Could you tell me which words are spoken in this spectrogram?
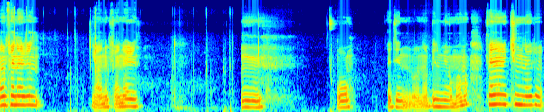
ben Fener'in yani Fener'in hmm, o ne denir ona bilmiyorum ama Fener kimleri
